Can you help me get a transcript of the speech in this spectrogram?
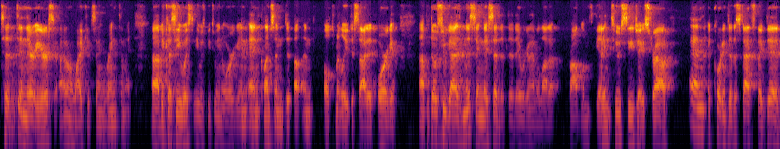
to, to, in their ears. I don't know why I keep saying ring to me, uh, because he was he was between Oregon and Clemson, uh, and ultimately decided Oregon. Uh, but those two guys missing, they said that they were going to have a lot of problems getting to C.J. Stroud, and according to the stats, they did.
